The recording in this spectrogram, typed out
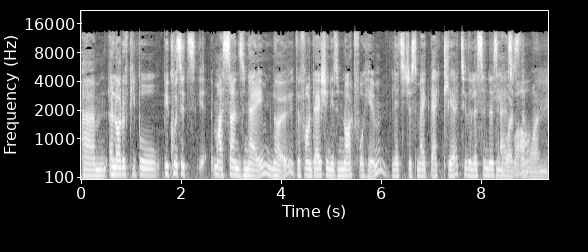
Um, a lot of people, because it's my son's name, no, the foundation is not for him. Let's just make that clear to the listeners He as was well. the one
